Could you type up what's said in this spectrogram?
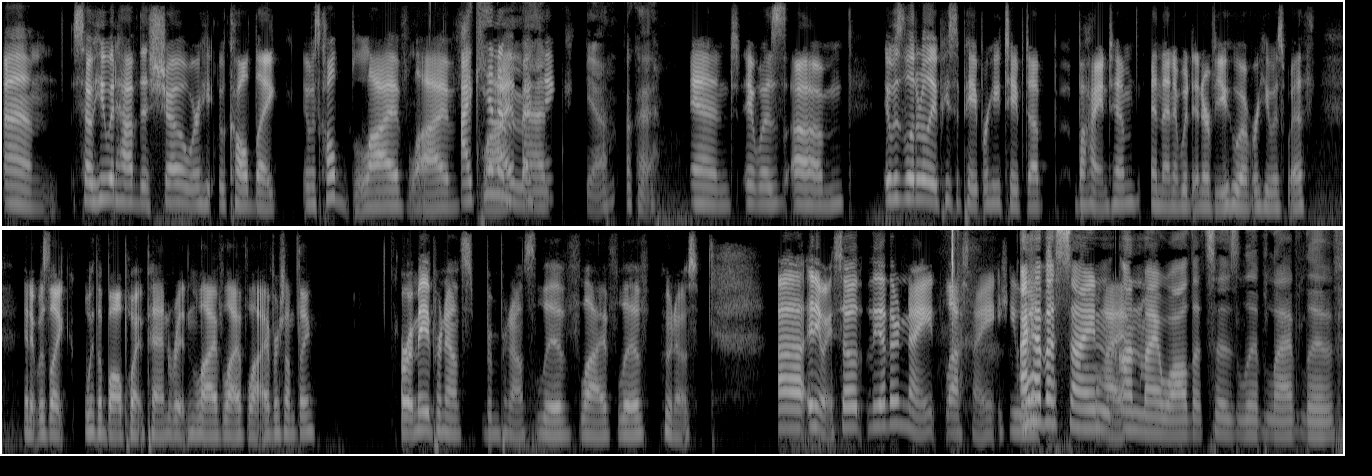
Um, so he would have this show where he called like it was called Live Live. I can't imagine-. Yeah. Okay. and it was um it was literally a piece of paper he taped up behind him and then it would interview whoever he was with and it was like with a ballpoint pen written live live live or something or it may have pronounced been pronounced live live live who knows Uh, anyway, so the other night, last night, he was. I have a sign live. on my wall that says "Live, live, live."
